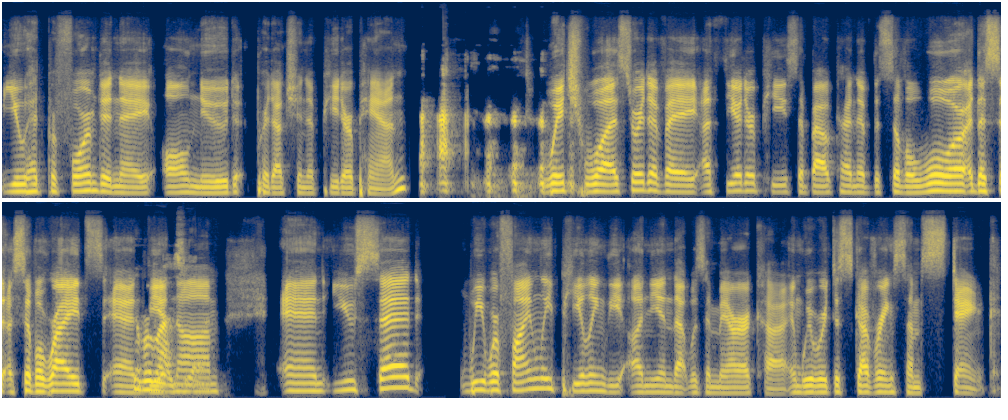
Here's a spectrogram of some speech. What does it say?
you had performed in a all nude production of Peter Pan, which was sort of a, a theater piece about kind of the Civil War, the uh, civil rights and civil Vietnam. Rights, yeah. And you said we were finally peeling the onion that was America and we were discovering some stank,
